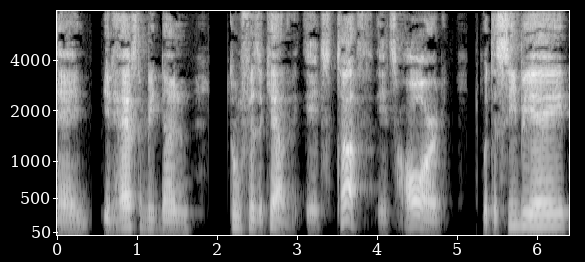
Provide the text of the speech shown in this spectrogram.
And it has to be done through physicality. It's tough. It's hard with the CBA.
